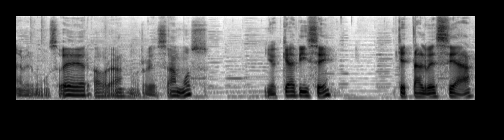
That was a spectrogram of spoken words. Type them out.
A ver, vamos a ver. Ahora nos regresamos. Y acá dice que tal vez sea,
